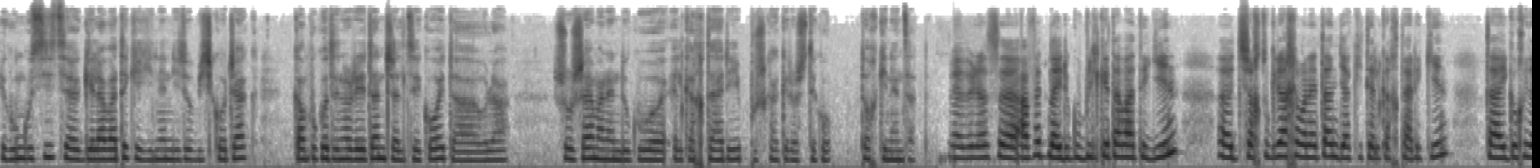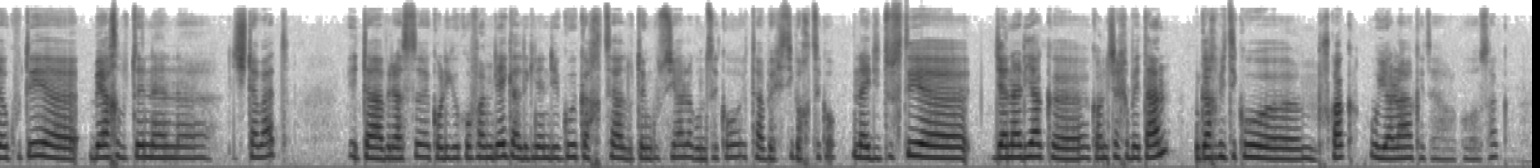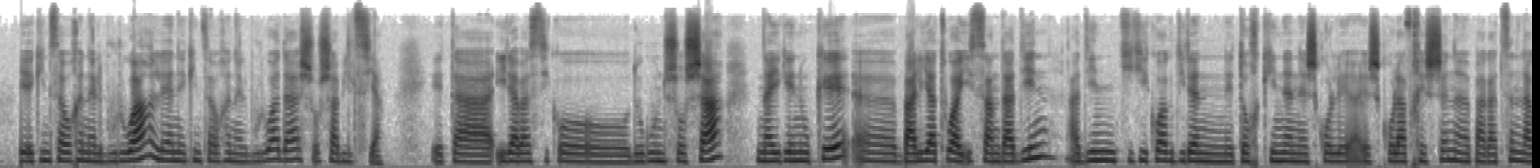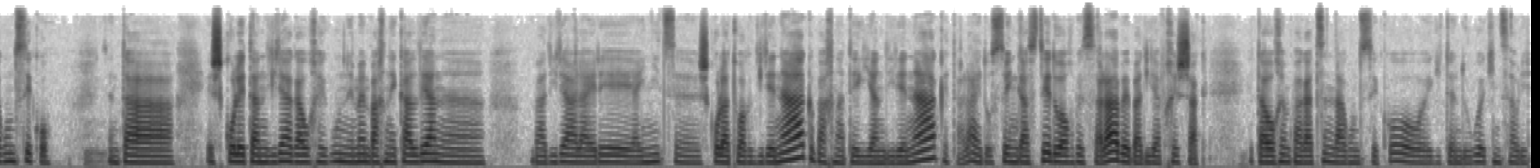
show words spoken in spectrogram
Egun guziz, eh, gela batek eginen ditu biskotxak, kanpoko tenorietan txaltzeko eta hola, sosa emanen dugu eh, elkartari puskak erosteko, torkin entzat. Be, beraz, uh, afet nahi dugu bilketa bat egin, uh, txartu gira jemanetan diakite elkartarekin, eta igorri daukute uh, behar dutenen uh, lista bat, eta beraz, koligoko familiai galdeginen dugu ekartzea duten guzia laguntzeko eta behizik hortzeko. Nahi dituzte uh, janariak uh, betan, garbitziko uh, puskak, uialak eta gauzak. Ekintza horren helburua, lehen ekintza horren helburua da sosa biltzia. Eta irabaziko dugun sosa nahi genuke uh, baliatua izan dadin, adin tikikoak diren etorkinen eskola, eskola fresen uh, pagatzen laguntzeko. Mm. Eta eskoletan dira gaur egun hemen barnekaldean uh, ba, dira ala ere hainitz eh, eskolatuak direnak, barnategian direnak, eta ala, edo zein gazte edo hor bezala, be, ba, dira fresak. Eta horren pagatzen laguntzeko egiten dugu ekintza hori.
